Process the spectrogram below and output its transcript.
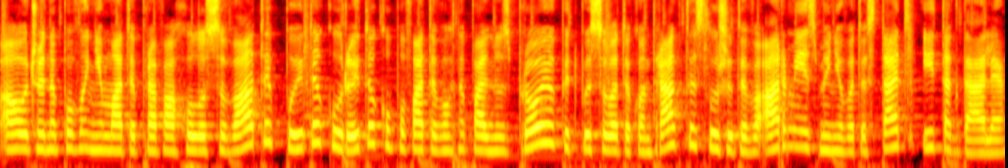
а отже, не повинні мати права голосувати, пити, курити, купувати вогнепальну зброю, підписувати контракти, служити в армії, змінювати стать і так далі.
